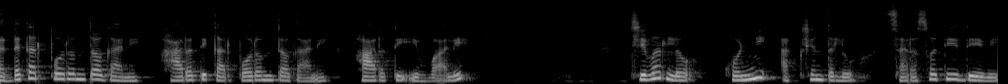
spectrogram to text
గడ్డ కర్పూరంతో కానీ హారతి కర్పూరంతో కానీ హారతి ఇవ్వాలి. చివర్లో కొన్ని అక్షంతలు సరస్వతీదేవి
